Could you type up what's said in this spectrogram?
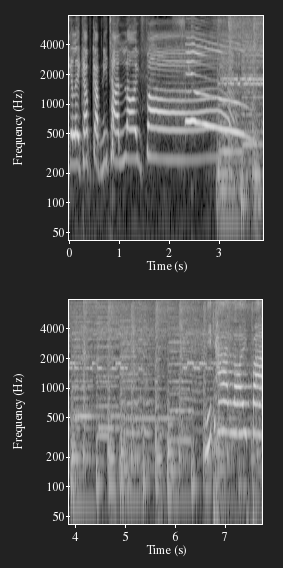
กันเลยครับกับนิทานลอยฟ้า นิทานลอยฟ้า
